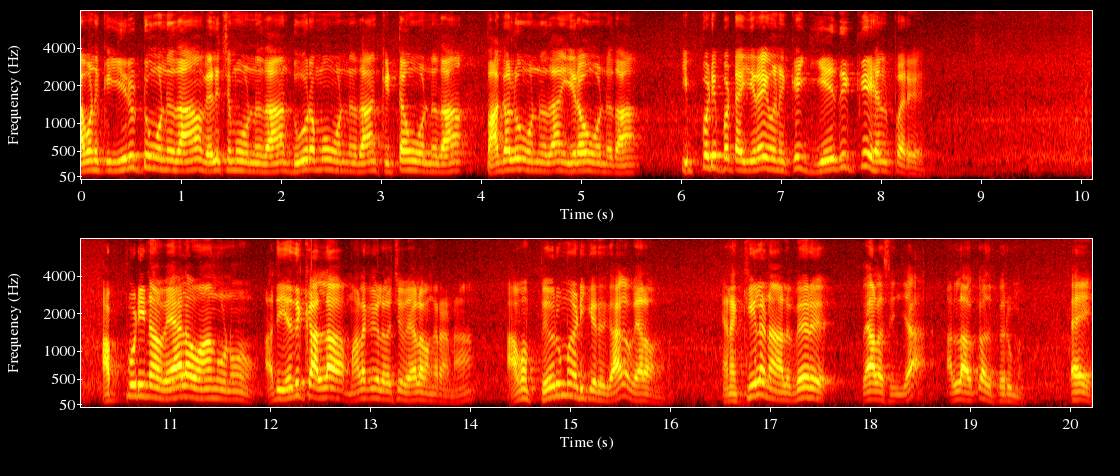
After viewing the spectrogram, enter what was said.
அவனுக்கு இருட்டும் ஒன்று தான் வெளிச்சமும் ஒன்று தான் தூரமும் ஒன்று தான் கிட்டவும் ஒன்று தான் பகலும் ஒன்று தான் இரவும் ஒன்று தான் இப்படிப்பட்ட இறைவனுக்கு எதுக்கு ஹெல்ப்பரு அப்படி நான் வேலை வாங்கணும். அது எதுக்கு அல்ல மலக்குகளை வச்சு வேலை வாங்குறான்னா அவன் பெருமை அடிக்கிறதுக்காக வேலை வாங்குறான் எனக்கு கீழே நாலு பேர் வேலை செஞ்சால் அல்லாவுக்கு அது பெருமை. ஏய்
